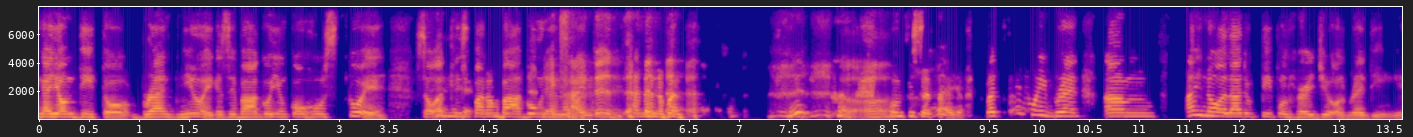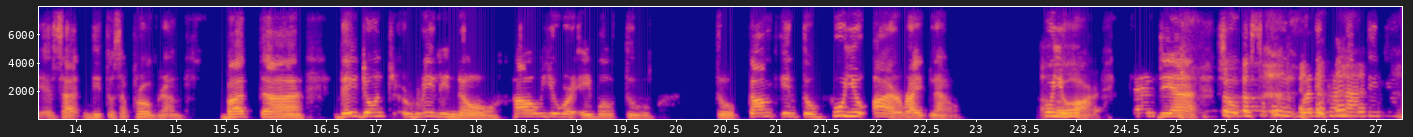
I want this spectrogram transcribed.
ngayon dito brand new eh kasi bago yung co-host ko eh. So at least parang bagong na Excited. naman. Sana naman Oo. umpisa tayo. But anyway, Bren, um I know a lot of people heard you already eh, sa dito sa program, but uh, they don't really know how you were able to to come into who you are right now. Who you Oh, are. And yeah, so gusto kong balikan natin yung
